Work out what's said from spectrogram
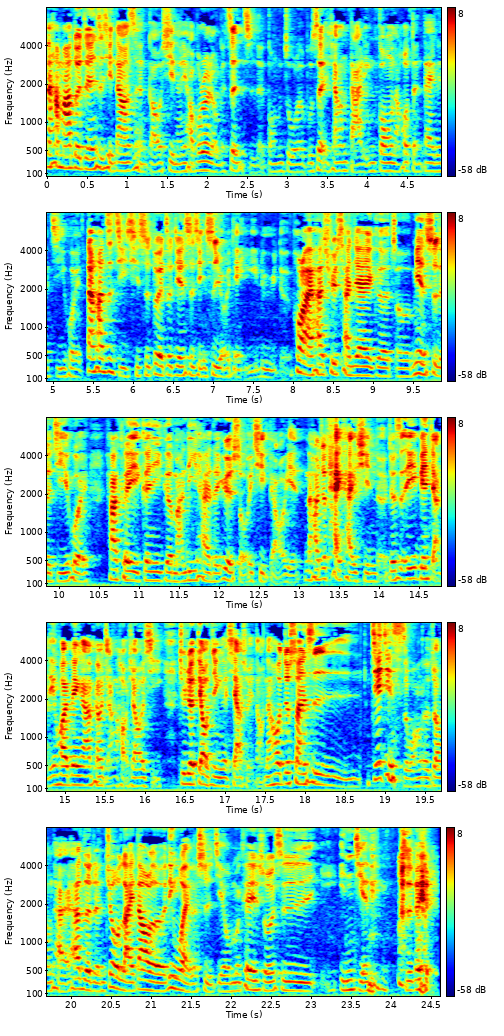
那他妈对这件事情当然是很高兴的，你好不容易有个正职的工作了，不是很像打零工，然后等待一个机会。但他自己其实对这件事情是有一点疑虑的。后来他去参加一个呃面试的机会，他可以跟一个蛮厉害的乐手一起表演，那他就太开心了，就是一边讲电话一边跟他朋友讲好消息，就就掉进一个下水道，然后就算是接近死亡的状态，他的人就来到了另外一个世界，我们可以说是阴间之类。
